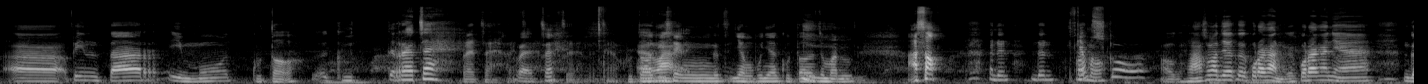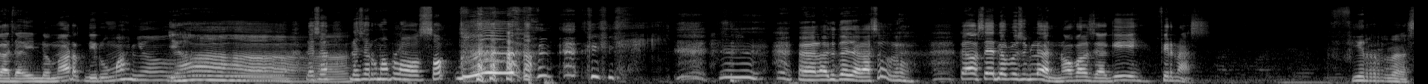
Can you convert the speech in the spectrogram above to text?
ah, pintar, imut, Kuto. gut, receh. Receh, Receh. receh. Kuto Elak. iki sing yang punya kuto cuman asap. dan dan. Foxco. Oke, langsung aja kekurangan. Kekurangannya nggak ada Indomaret di rumahnya. Ya. Dasar dasar rumah pelosok. Eh, lanjut aja langsung. Ke absen 29, Novel Zaki Firnas. Firnas.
